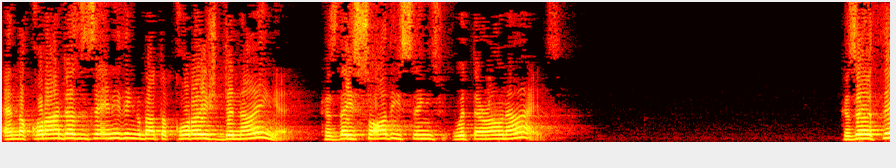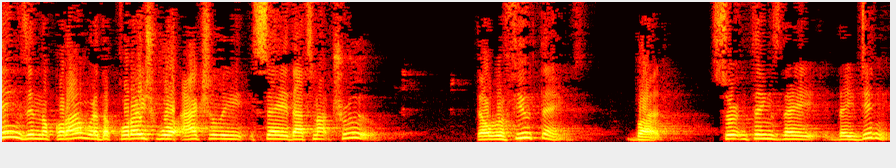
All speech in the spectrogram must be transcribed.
and the Quran doesn't say anything about the Quraysh denying it because they saw these things with their own eyes. Because there are things in the Quran where the Quraysh will actually say that's not true. They'll refute things. But certain things they, they didn't.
